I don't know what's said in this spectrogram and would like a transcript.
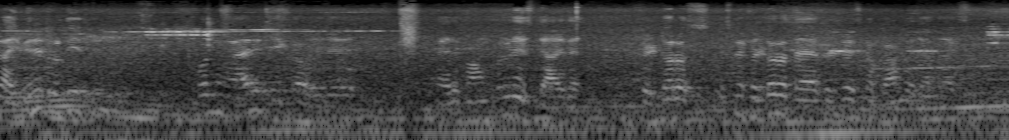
चढ़ाई भी नहीं टूटी यार ठीक है ये फॉर्म खुलने इस है फ़िल्टर इसमें फ़िल्टर होता है, फ़िल्टर इसका काम हो जाता है।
